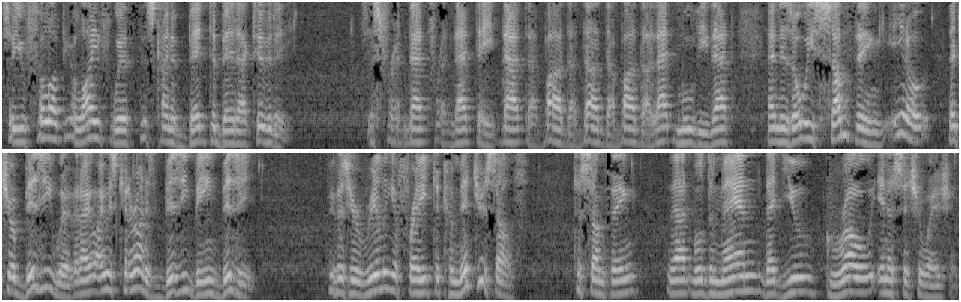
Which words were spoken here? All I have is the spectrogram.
So you fill up your life with this kind of bed to bed activity. It's This friend, that friend, that date, that, that, ba, da, da, da, ba, da, that movie, that and there's always something, you know, that you're busy with. And I, I always kid around, is busy being busy. Because you're really afraid to commit yourself to something that will demand that you grow in a situation.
